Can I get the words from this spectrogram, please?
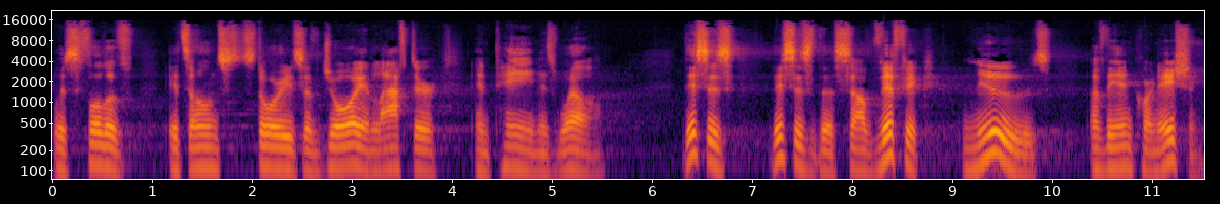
was full of its own stories of joy and laughter and pain as well. This is, this is the salvific news of the incarnation,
